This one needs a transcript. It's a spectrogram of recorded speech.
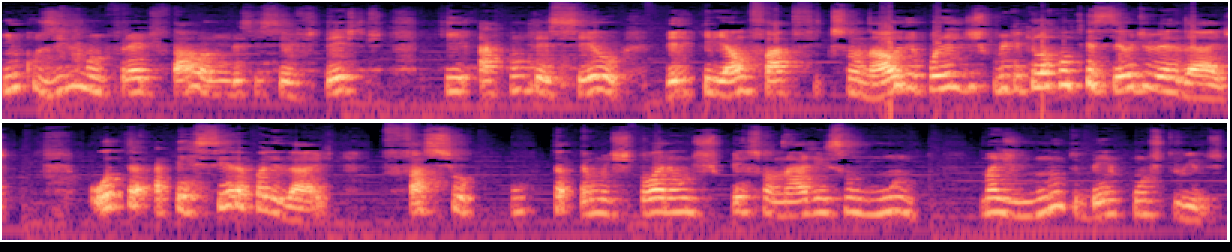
Inclusive, Manfred fala num desses seus textos que aconteceu dele criar um fato ficcional e depois ele descobrir que aquilo aconteceu de verdade. Outra, a terceira qualidade, Face Oculta é uma história onde os personagens são muito, mas muito bem construídos.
